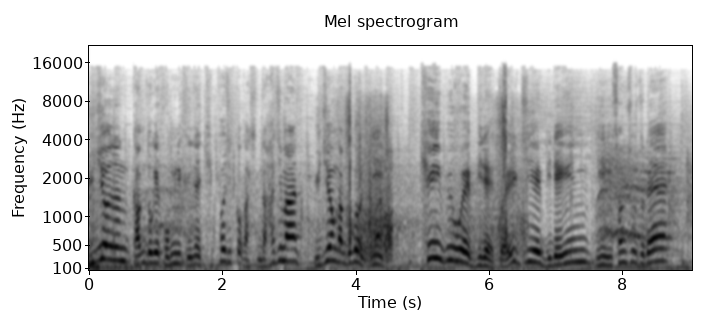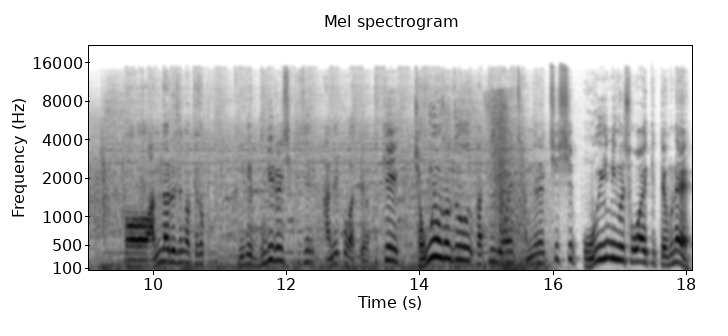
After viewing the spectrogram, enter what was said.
유지현 감독의 고민이 굉장히 깊어질 것 같습니다. 하지만 유지현 감독은 이 KBO의 미래, 또 LG의 미래인 이 선수들의 어, 앞날을 생각해서 굉장히 무리를 시키진 않을 것 같아요. 특히 정우영 선수 같은 경우에 작년에 75이닝을 소화했기 때문에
